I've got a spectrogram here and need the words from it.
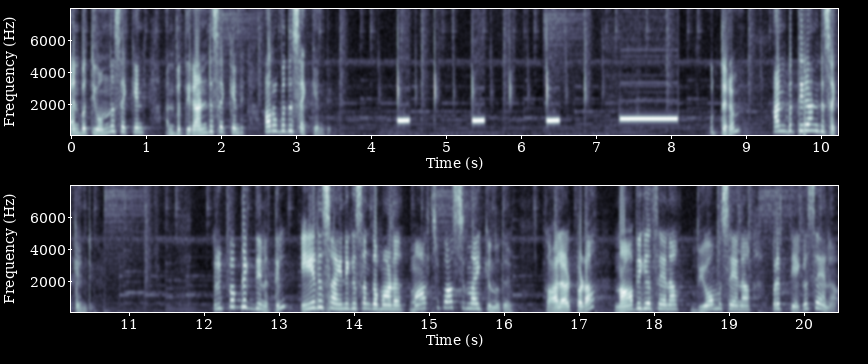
അൻപത്തി ഒന്ന് സെക്കൻഡ് അൻപത്തിരണ്ട് സെക്കൻഡ് അറുപത് സെക്കൻഡ്. ഉത്തരം അൻപത്തിരണ്ട് സെക്കൻഡ്. റിപ്പബ്ലിക് ദിനത്തിൽ ഏത് സൈനിക സംഘമാണ് മാർച്ച് പാസ്റ്റ് നയിക്കുന്നത്? കാലാൾപ്പട നാവികസേന വ്യോമസേന പ്രത്യേക സേന.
